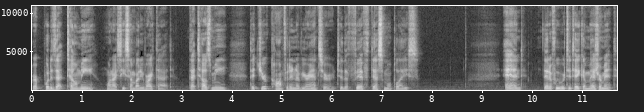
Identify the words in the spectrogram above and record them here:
what does that tell me when I see somebody write that? That tells me that you're confident of your answer to the fifth decimal place and that if we were to take a measurement,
